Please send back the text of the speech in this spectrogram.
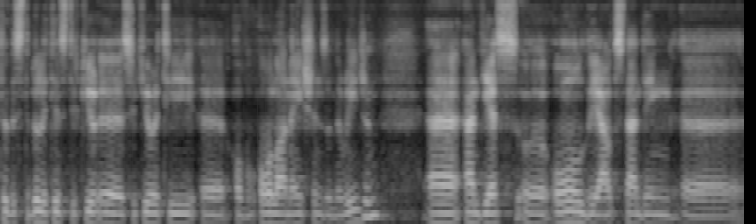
to the stability and secu- uh, security uh, of all our nations in the region. Uh, and yes, uh, all the outstanding uh,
